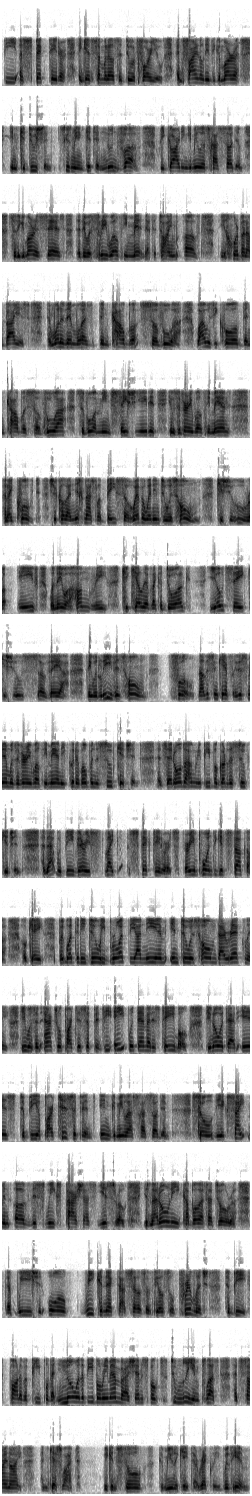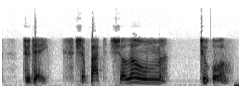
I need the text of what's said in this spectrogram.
be a spectator and get someone else to do it for you. And finally, the Gemara in Kedushin, excuse me, in Gittin, Nun Vav, regarding Gemilas Chasodim. So the Gemara says that there were three wealthy men at the time of the Churban HaBayis, and one of them was Ben Kalba Savua. Why was he called Ben Kalba Savua? Savua means satiated. He was a very wealthy man, and I quote, Shekola Nichnas Labeso, whoever went into his home, Kishahu Eve, when they were hungry, Kikelev like a dog, Yotze Kishu Savea. They would leave his home full. Now listen carefully. This man was a very wealthy man. He could have opened the soup kitchen and said, "All the hungry people go to the soup kitchen," and that would be very like a spectator. It's very important to give tzedakah, okay? But what did he do? He brought the aniyim into his home directly. He was an actual participant. He ate with them at his table. Do you know what that is? To be a participant in Gemilas Chasadim. So the excitement of this week's Parshas Yisro is not only Kabbalah Torah that we should all reconnect ourselves and feel so privileged to be part of a people that no other people remember. Hashem spoke to two million plus at Sinai, and guess what? We can still communicate directly with Him today. Shabbat Shalom to all.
